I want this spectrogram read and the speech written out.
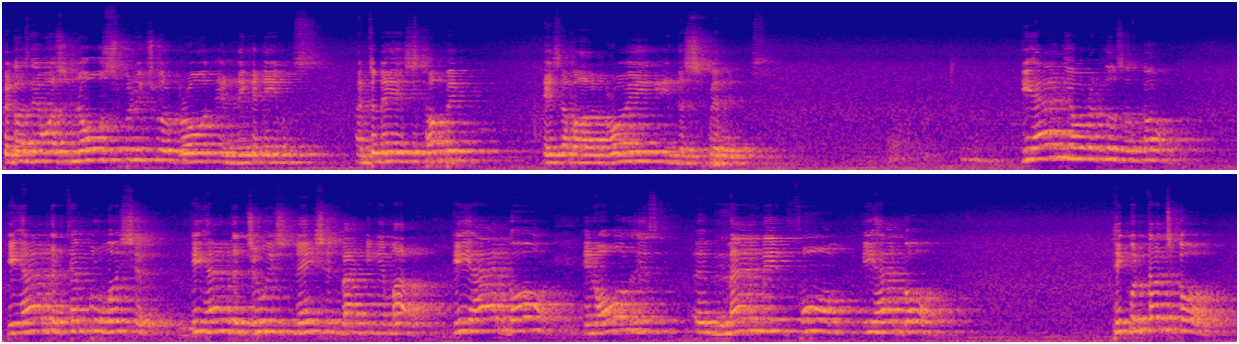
Because there was no spiritual growth in Nicodemus. And today's topic is about growing in the Spirit. He had the oracles of God. He had the temple worship. He had the Jewish nation backing him up. He had God. In all his uh, man made form, he had God. He could touch God.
